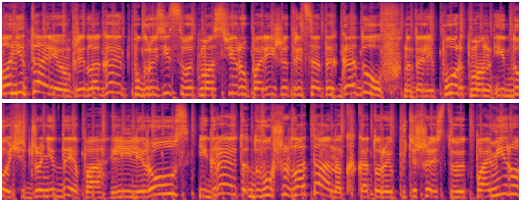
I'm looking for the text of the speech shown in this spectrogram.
Планетариум предлагает погрузиться в атмосферу Парижа 30-х годов. Натали Портман и дочь Джонни Деппа Лили Роуз играют двух шарлатанок, которые путешествуют по миру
